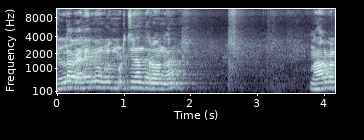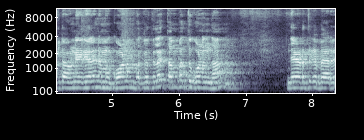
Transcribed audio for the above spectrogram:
எல்லா வேலையுமே உங்களுக்கு முடிச்சு தான் தருவாங்க. நார்வல் டவுன் ஏரியாவில் நம்ம கோணம் பக்கத்தில் தம்பத்து கோணம் தான். இந்த இடத்துக்கு பேர்.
